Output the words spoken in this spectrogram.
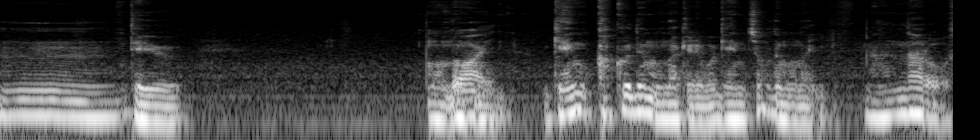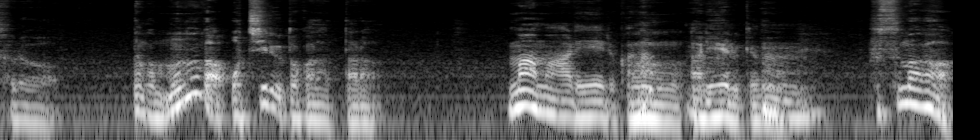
うん。っていうもうなんか怖いね。幻覚でもなければ幻聴でもない。なんだろうそれは。なんか物が落ちるとかだったら。まあまあありえるかな、うんありえるけどうん。襖が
